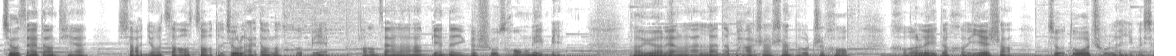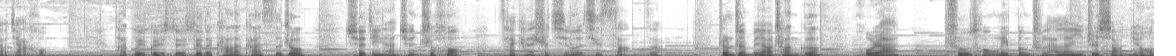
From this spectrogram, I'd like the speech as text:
就在当天，小牛早早的就来到了河边，藏在了岸边的一个树丛里面。当月亮懒懒的爬上山头之后，河里的荷叶上就多出了一个小家伙。它鬼鬼祟祟的看了看四周，确定安全之后。才开始清了清嗓子，正准备要唱歌，忽然树丛里蹦出来了一只小牛，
